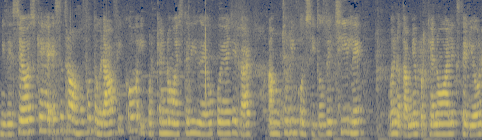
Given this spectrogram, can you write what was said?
Mi deseo es que este trabajo fotográfico y por qué no este video pueda llegar a muchos rinconcitos de Chile, bueno también por qué no al exterior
